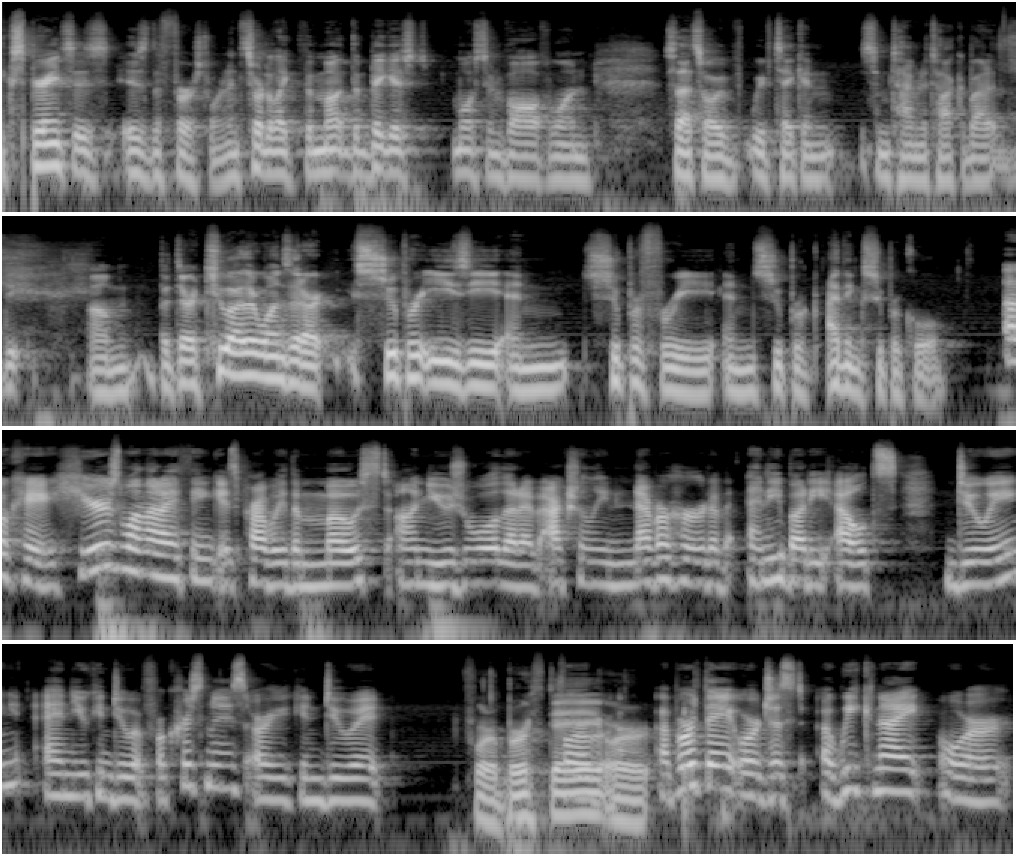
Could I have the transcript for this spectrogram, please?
experiences is the first one. And sort of like the mo- the biggest most involved one. So that's why we've, we've taken some time to talk about it. The, um, but there are two other ones that are super easy and super free and super i think super cool. Okay, here's one that I think is probably the most unusual that I've actually never heard of anybody else doing. And you can do it for Christmas or you can do it for a birthday for or a birthday or just a weeknight or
